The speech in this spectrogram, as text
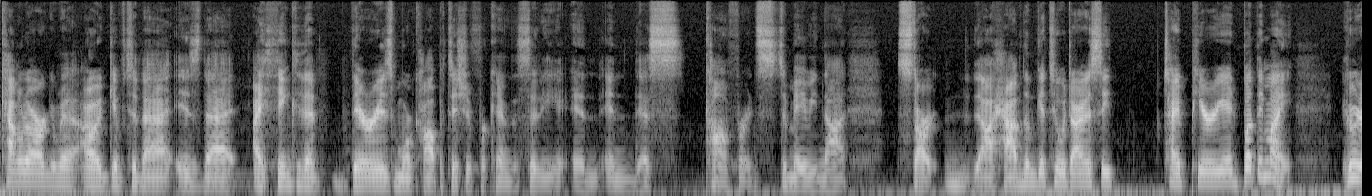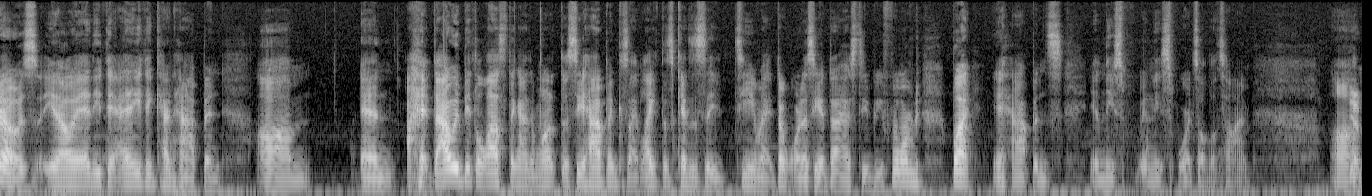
counter argument I would give to that is that I think that there is more competition for Kansas City in in this conference to maybe not start uh, have them get to a dynasty type period, but they might who knows? You know, anything anything can happen. Um, and I, that would be the last thing I want to see happen because I like this Kansas City team. I don't want to see a dynasty be formed, but it happens in these in these sports all the time. Um, yep.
